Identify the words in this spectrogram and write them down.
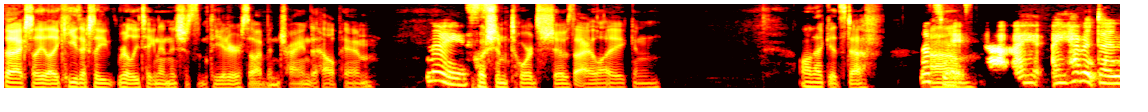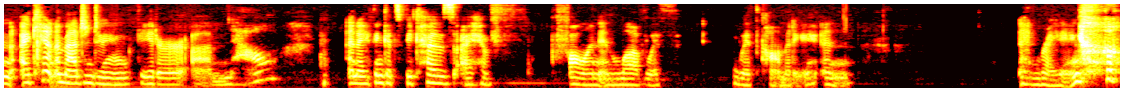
so actually like he's actually really taken an interest in theater so I've been trying to help him Nice. push him towards shows that I like and all that good stuff. That's nice. Um, I I haven't done. I can't imagine doing theater um, now, and I think it's because I have fallen in love with with comedy and and writing.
